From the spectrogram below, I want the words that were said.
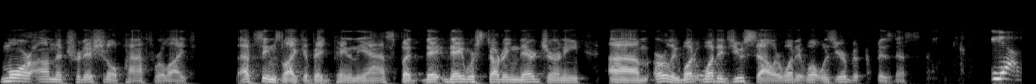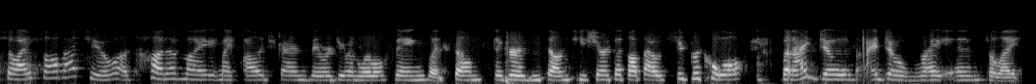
more on the traditional path were like, that seems like a big pain in the ass. But they they were starting their journey um, early. What what did you sell, or what what was your business? Yeah, so I saw that too. A ton of my my college friends they were doing little things like selling stickers and selling T-shirts. I thought that was super cool. But I dove I dove right into like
